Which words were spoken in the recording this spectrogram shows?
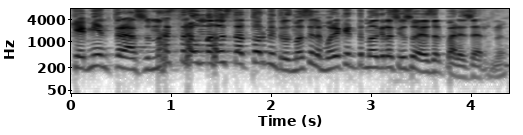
que mientras más traumado está Thor, mientras más se le muere gente, más gracioso es al parecer, ¿no?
